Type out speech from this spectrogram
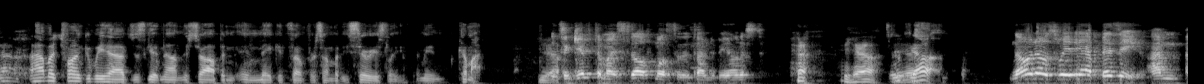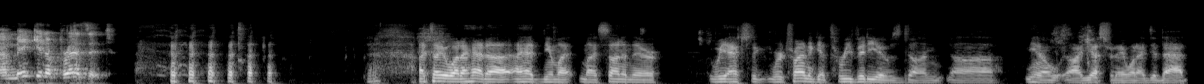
How much, how much fun could we have just getting out in the shop and, and making something for somebody? Seriously, I mean, come on. Yeah, It's a gift to myself most of the time, to be honest. yeah, yeah. yeah. No, no, sweetie, I'm busy. I'm I'm making a present. I tell you what, I had uh, I had you know my, my son in there. We actually we're trying to get three videos done. Uh, you know, uh, yesterday when I did that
